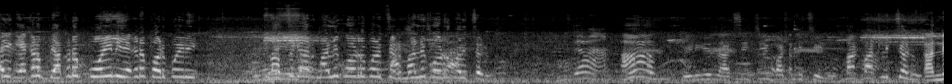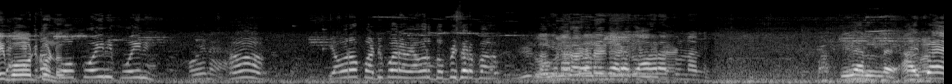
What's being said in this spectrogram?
అయ్యి ఎక్కడ ఎక్కడ పోయినాయి ఎక్కడ పడిపోయినాయి లక్ష గారు మళ్ళీ కోటి రూపాయలు ఇచ్చాడు మళ్ళీ కోటి రూపాయలు ఇచ్చాడు. లక్ష ఇచ్చి బట్టలు ఇచ్చిండు. బట్- బట్టలు ఇచ్చాడు. అన్ని పోగొట్టుకోండు. ఎక్కడ పో- ఎవరో పట్టుకోరు ఎవరో. ఇక అయిపోయి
